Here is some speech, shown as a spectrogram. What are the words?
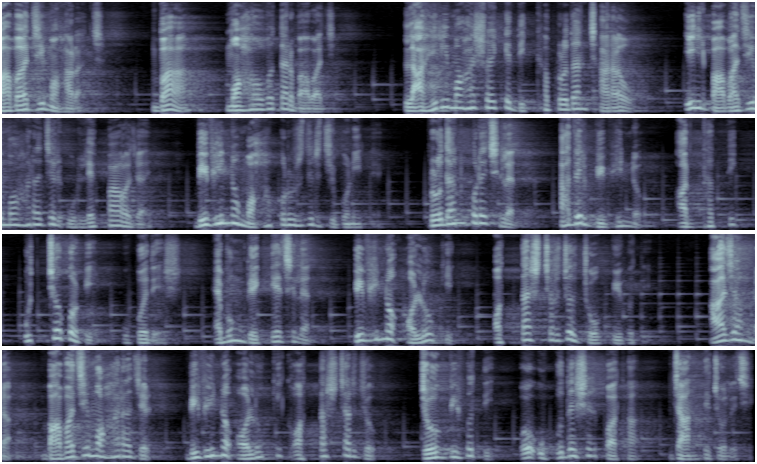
বাবাজি মহারাজ বা মহাবতার বাবাজি। লাহিরি মহাশয়কে দীক্ষা প্রদান ছাড়াও এই বাবাজি মহারাজের উল্লেখ পাওয়া যায় বিভিন্ন মহাপুরুষদের জীবনীতে। প্রদান করেছিলেন তাদের বিভিন্ন আধ্যাত্মিক উচ্চকোটি উপদেশ এবং দেখিয়েছিলেন বিভিন্ন অলৌকিক, অত্যাশ্চর্য যোগ বিভূতি। আজ আমরা বাবাজি মহারাজের বিভিন্ন অলৌকিক, অত্যাশ্চর্য যোগ বিভূতি ও উপদেশের কথা জানতে চলেছি।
